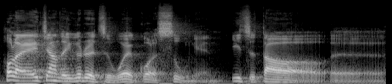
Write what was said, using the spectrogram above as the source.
后来这样的一个日子，我也过了四五年，一直到呃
